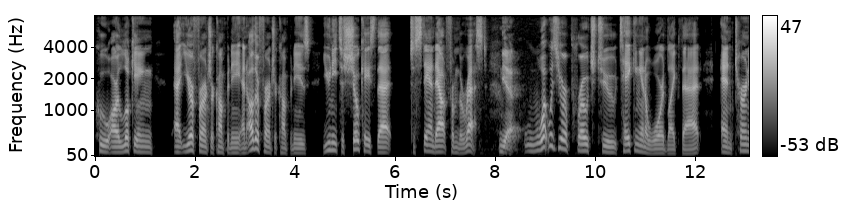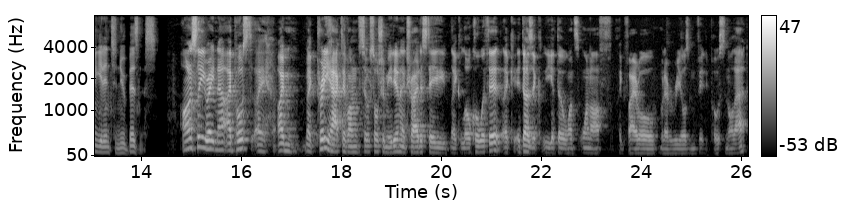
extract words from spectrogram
who are looking at your furniture company and other furniture companies, you need to showcase that to stand out from the rest. Yeah. What was your approach to taking an award like that and turning it into new business? Honestly right now i post i i'm like pretty active on so, social media and i try to stay like local with it. Like it does like, you get the once one off like viral whatever reels and video posts and all that.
